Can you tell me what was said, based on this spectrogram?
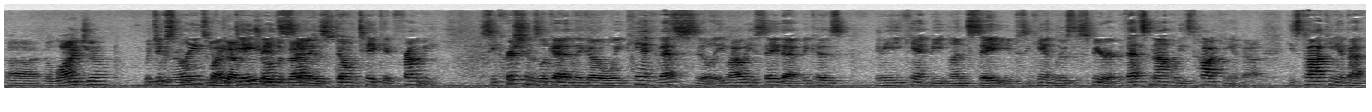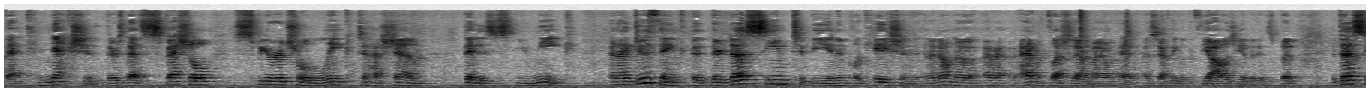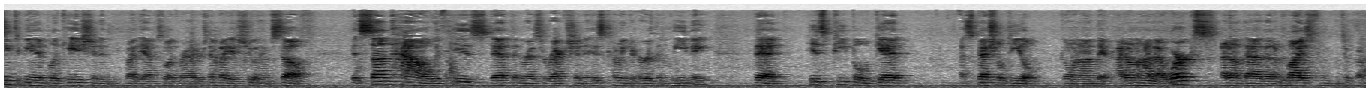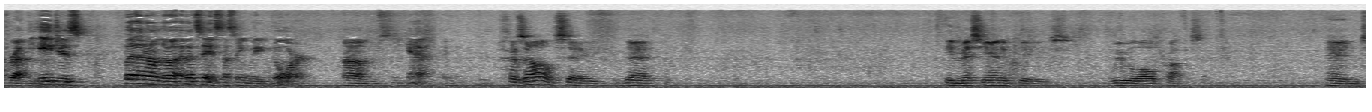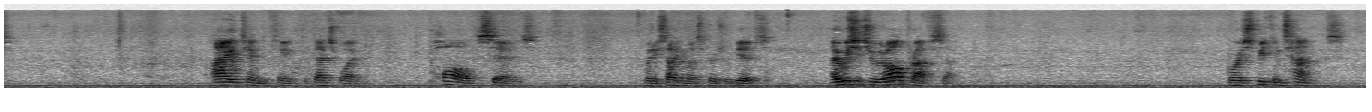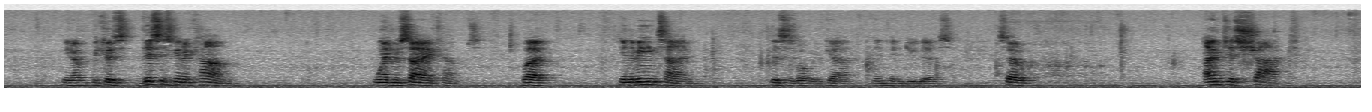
uh, Elijah, Which you know, explains you've why David says, "Don't take it from me." See, Christians look at it and they go, "Well, you can't. That's silly. Why would he say that? Because I mean, he can't be unsaved. He can't lose the spirit." But that's not what he's talking about. He's talking about that connection. There's that special spiritual link to Hashem that is unique. And I do think that there does seem to be an implication, and I don't know, I haven't fleshed it out in my own head exactly what the theology of it is, but there does seem to be an implication by the apostolic writers and by Yeshua himself that somehow with his death and resurrection and his coming to earth and leaving, that his people get a special deal going on there. I don't know how that works. I don't know how that applies from, to, throughout the ages, but I don't know. Let's say it's something we ignore. Um, so yeah. Chazal say that in messianic days we will all prophesy. And I tend to think that that's why Paul says, when he's talking about spiritual gifts, I wish that you would all prophesy or speak in tongues. You know, because this is going to come when Messiah comes. But in the meantime, this is what we've got, and, and do this. So I'm just shocked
